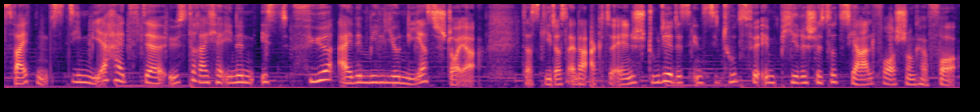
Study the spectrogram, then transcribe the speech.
Zweitens, die Mehrheit der ÖsterreicherInnen ist für eine Millionärssteuer. Das geht aus einer aktuellen Studie des Instituts für empirische Sozialforschung hervor.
